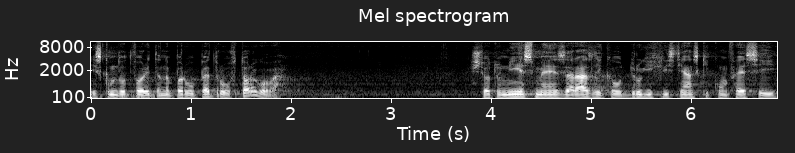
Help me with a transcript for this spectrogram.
Искам да отворите на първо Петрово, втора глава. Защото ние сме, за разлика от други християнски конфесии,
